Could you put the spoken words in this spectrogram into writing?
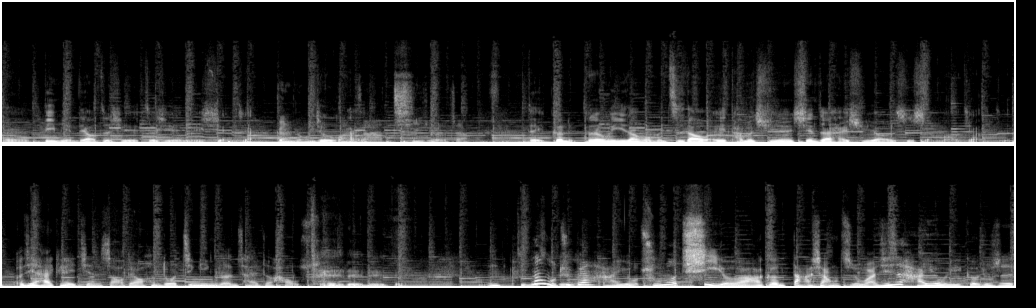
呃避免掉这些这些危险，这样更容易就观还察气热这样。对更更容易让我们知道，诶，他们现现在还需要的是什么这样子。而且还可以减少掉很多精英人才的好处。对对对对，嗯，那我这边还有除了企鹅啊跟大象之外，其实还有一个就是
